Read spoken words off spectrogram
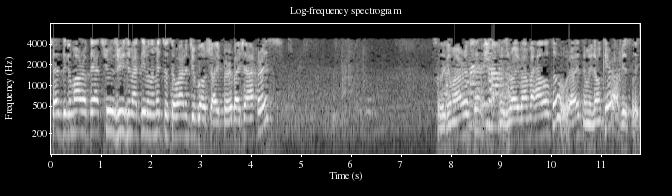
Says the Gemara, if that's true, Zrizim makdim in the mitzvah, so why don't you blow shayfer by Shachris? So the Gemara says, it was Roy Halal too, right? And we don't care, obviously.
